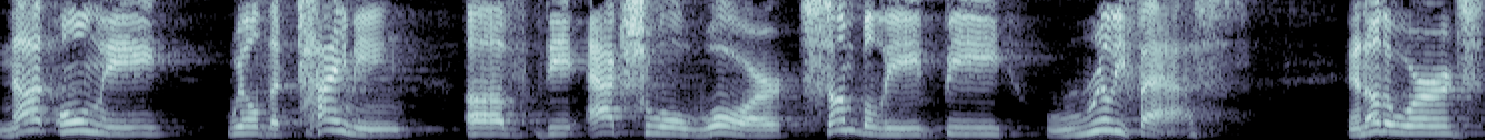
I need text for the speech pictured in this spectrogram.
Not only will the timing of the actual war, some believe, be really fast. In other words,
